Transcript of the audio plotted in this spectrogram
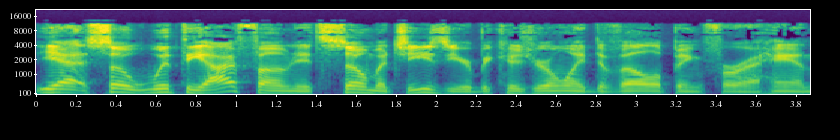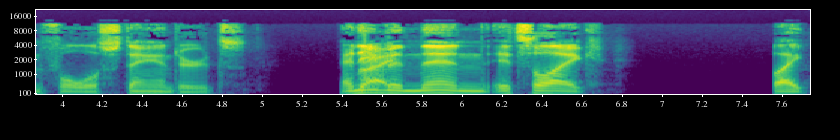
yeah. So with the iPhone, it's so much easier because you're only developing for a handful of standards, and Right. even then, it's like, like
